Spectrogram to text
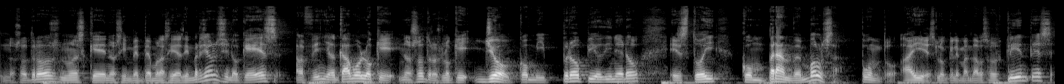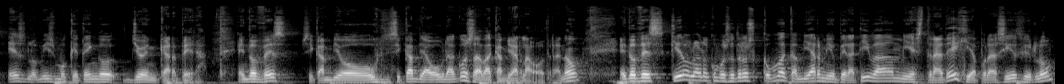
nosotros no es que nos inventemos las ideas de inversión, sino que es al fin y al cabo lo que nosotros, lo que yo con mi propio dinero estoy comprando en bolsa. Punto. Ahí es lo que le mandamos a los clientes, es lo mismo que tengo yo en cartera. Entonces, si, si cambia una cosa, va a cambiar la otra, ¿no? Entonces, quiero hablar con vosotros cómo va a cambiar mi operativa, mi estrategia, por así decirlo,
